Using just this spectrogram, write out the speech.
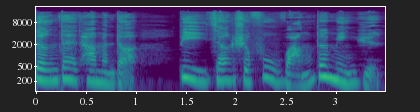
等待他们的必将是父王的命运。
